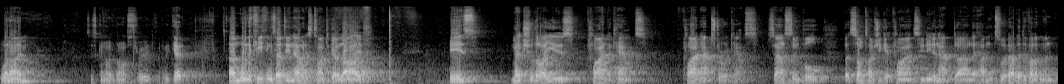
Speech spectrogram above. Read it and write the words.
when I'm just going to advance through, there we go. Um, one of the key things I do now when it's time to go live is make sure that I use client accounts, client app store accounts. Sounds simple, but sometimes you get clients who need an app done, they haven't sorted out their development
